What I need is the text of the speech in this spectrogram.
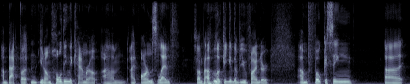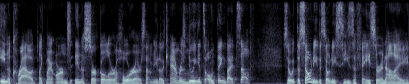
I'm back button, you know, I'm holding the camera um, at arm's length, so I'm not looking in the viewfinder. I'm focusing uh, in a crowd, like my arms in a circle or a hora or something. You know, the camera's doing its own thing by itself. So with the Sony, the Sony sees a face or an eye,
